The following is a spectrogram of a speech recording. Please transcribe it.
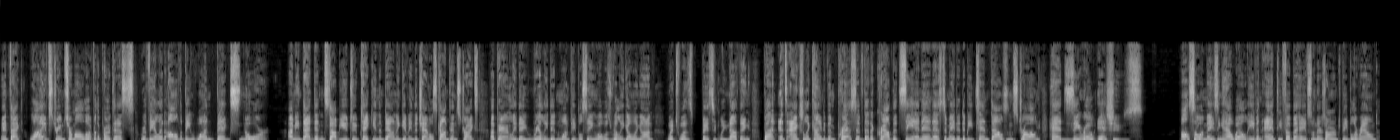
In fact, live streams from all over the protests reveal it all to be one big snore. I mean, that didn't stop YouTube taking them down and giving the channels content strikes. Apparently, they really didn't want people seeing what was really going on, which was basically nothing. But it's actually kind of impressive that a crowd that CNN estimated to be 10,000 strong had zero issues. Also amazing how well even Antifa behaves when there's armed people around.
